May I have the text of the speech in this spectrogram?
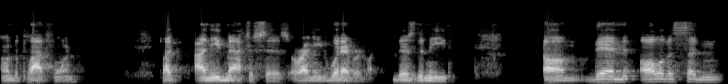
on the platform. Like I need mattresses or I need whatever. There's the need. Um, then all of a sudden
